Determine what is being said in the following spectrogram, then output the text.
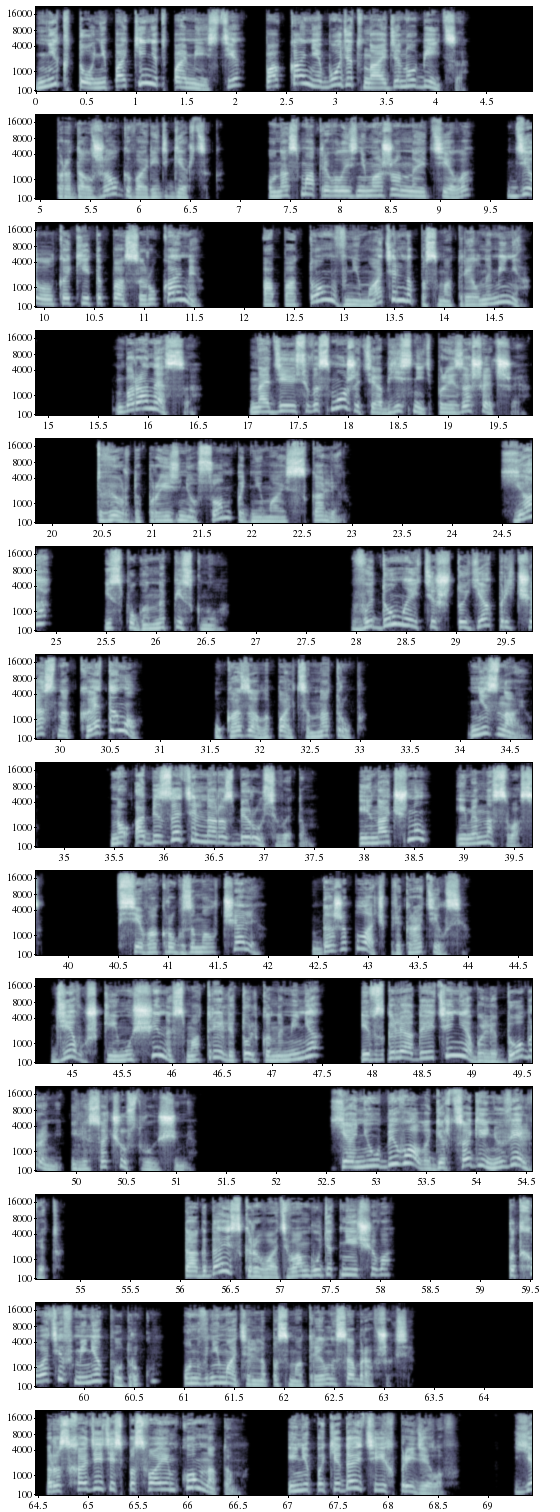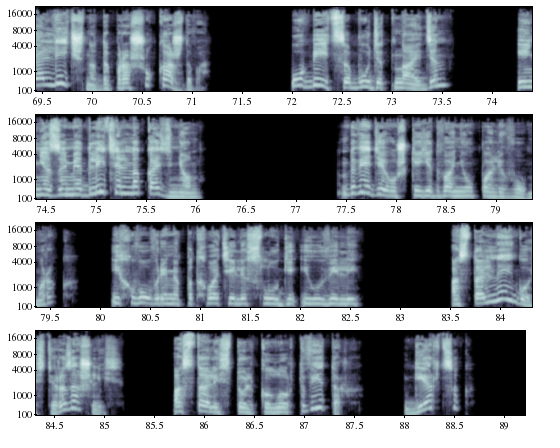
«Никто не покинет поместье, пока не будет найден убийца», продолжал говорить герцог. Он осматривал изнеможенное тело, делал какие-то пасы руками, а потом внимательно посмотрел на меня. «Баронесса, Надеюсь, вы сможете объяснить произошедшее?» Твердо произнес он, поднимаясь с колен. «Я?» — испуганно пискнула. «Вы думаете, что я причастна к этому?» — указала пальцем на труп. «Не знаю, но обязательно разберусь в этом и начну именно с вас». Все вокруг замолчали, даже плач прекратился. Девушки и мужчины смотрели только на меня, и взгляды эти не были добрыми или сочувствующими. «Я не убивала герцогиню Вельвет!» «Тогда и скрывать вам будет нечего». Подхватив меня под руку, он внимательно посмотрел на собравшихся. «Расходитесь по своим комнатам и не покидайте их пределов. Я лично допрошу каждого. Убийца будет найден и незамедлительно казнен». Две девушки едва не упали в обморок, их вовремя подхватили слуги и увели. Остальные гости разошлись. Остались только лорд Витер, герцог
